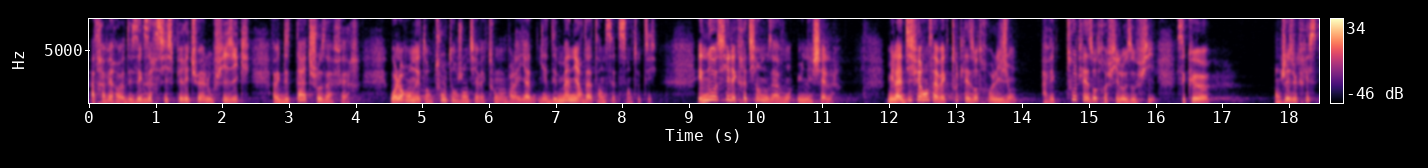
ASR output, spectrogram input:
à travers euh, des exercices spirituels ou physiques, avec des tas de choses à faire. Ou alors en étant tout le temps gentil avec tout le monde. Voilà, il y a des manières d'atteindre cette sainteté. Et nous aussi, les chrétiens, nous avons une échelle. Mais la différence avec toutes les autres religions, avec toutes les autres philosophies, c'est que en Jésus-Christ,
